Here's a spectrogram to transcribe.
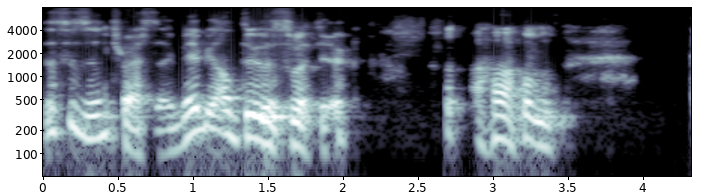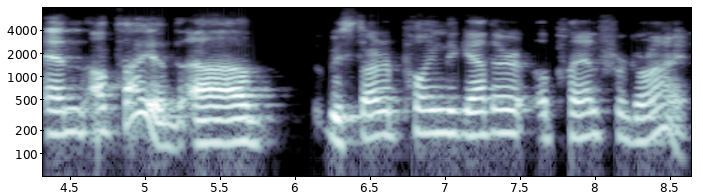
This is interesting. Maybe I'll do this with you." um, and I'll tell you, uh, we started pulling together a plan for Grind,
